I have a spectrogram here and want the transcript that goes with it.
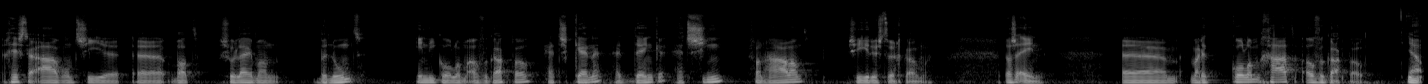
gisteravond zie je uh, wat Suleiman benoemt in die column over Gakpo. Het scannen, het denken, het zien van Haaland zie je dus terugkomen. Dat is één. Um, maar de column gaat over Gakpo. Ja.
